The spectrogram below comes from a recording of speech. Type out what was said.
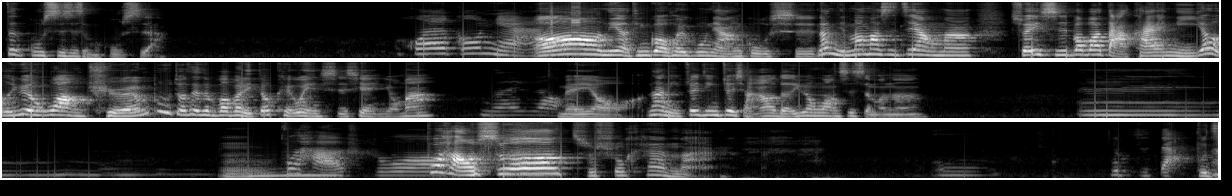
这故事是什么故事啊？灰姑娘哦，你有听过灰姑娘的故事？那你妈妈是这样吗？随时包包打开，你要的愿望全部都在这包包里，都可以为你实现，有吗？没有，没有。那你最近最想要的愿望是什么呢？嗯。嗯，不好说，不好说，说说看嘛。嗯，不知道。不知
